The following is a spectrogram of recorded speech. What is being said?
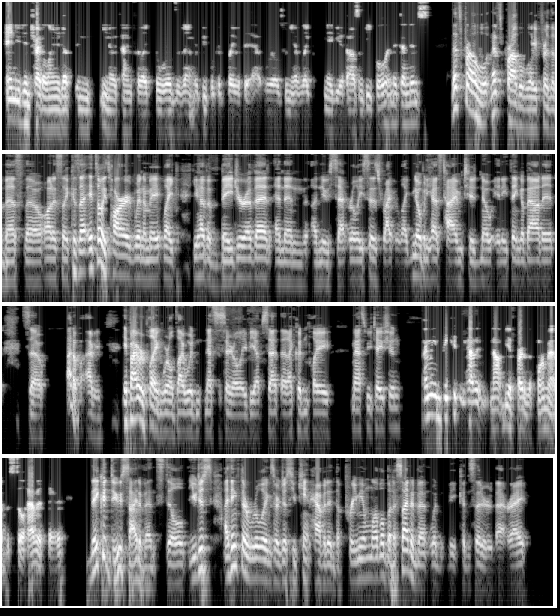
And you didn't try to line it up in you know time for like the Worlds event where people could play with it at Worlds when you have like maybe a thousand people in attendance. That's probably that's probably for the best though, honestly, because it's always hard when a ma- like you have a major event and then a new set releases, right? Like nobody has time to know anything about it. So I don't. I mean, if I were playing Worlds, I wouldn't necessarily be upset that I couldn't play Mass Mutation. I mean, they could have it not be a part of the format, but still have it there. They could do side events still. You just, I think their rulings are just you can't have it at the premium level, but a side event wouldn't be considered that, right?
